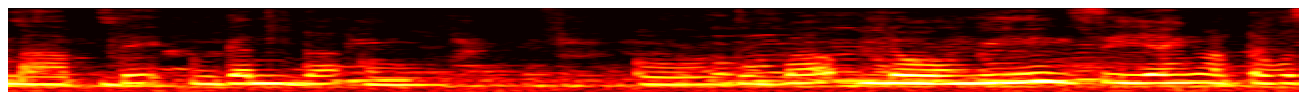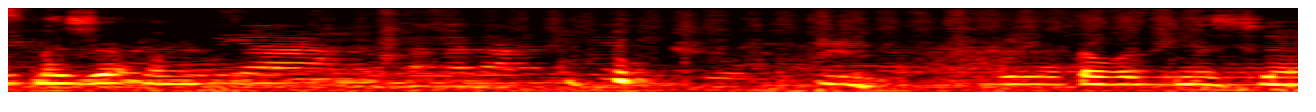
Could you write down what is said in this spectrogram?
Mapde, ang ganda. Oh. Oh, di ba? Blooming. Siyang, oh, tapos na siya. Oh. tapos na siya.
